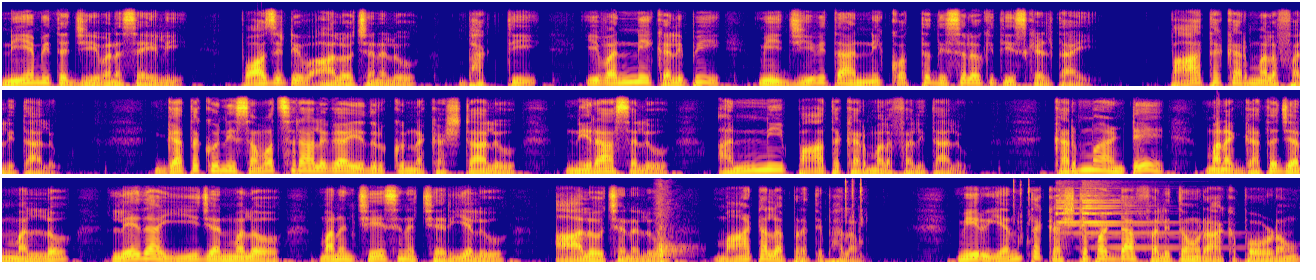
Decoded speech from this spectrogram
నియమిత జీవనశైలి పాజిటివ్ ఆలోచనలు భక్తి ఇవన్నీ కలిపి మీ జీవితాన్ని కొత్త దిశలోకి తీసుకెళ్తాయి. పాతకర్మల ఫలితాలు. గత కొన్ని సంవత్సరాలుగా ఎదుర్కొన్న కష్టాలు నిరాశలు అన్నీ పాతకర్మల ఫలితాలు. కర్మ అంటే మన గత జన్మల్లో లేదా ఈ జన్మలో మనం చేసిన చర్యలు ఆలోచనలు మాటల ప్రతిఫలం. మీరు ఎంత కష్టపడ్డా ఫలితం రాకపోవడం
